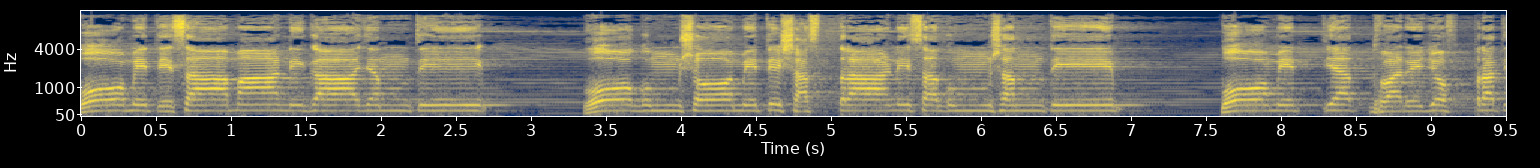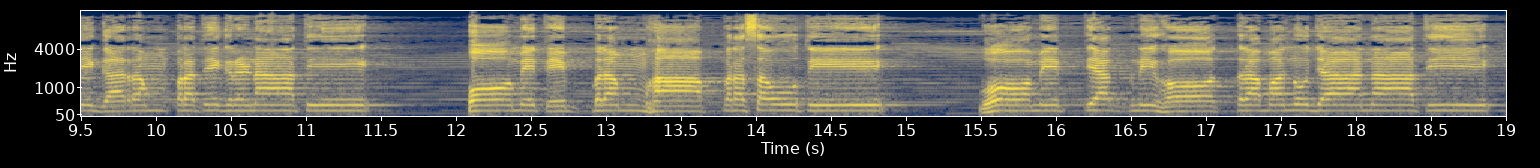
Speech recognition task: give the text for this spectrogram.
ओमिति सामानि गायन्ति। ओगुंशोमिति शस्त्राणि सगुंशन्ति ओमित्यध्वरिजुः प्रतिगरम् प्रतिगृणाति। ओमिति ब्रह्मा प्रसौति। ओमित्यग्निहोत्रमनुजानाति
